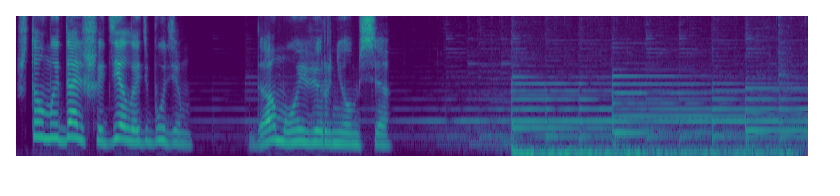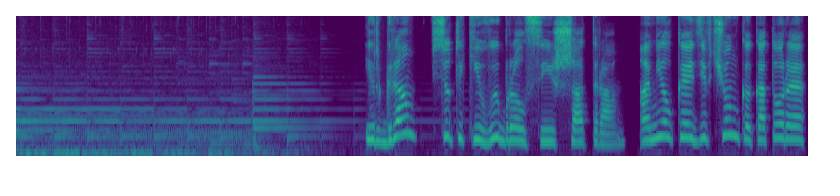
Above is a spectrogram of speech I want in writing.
что мы дальше делать будем? Домой вернемся. Ирграм все-таки выбрался из шатра, а мелкая девчонка, которая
